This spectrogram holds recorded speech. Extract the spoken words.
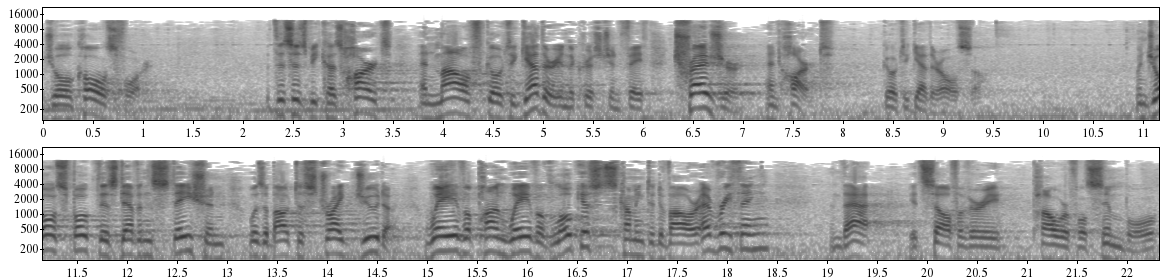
Joel calls for. But this is because heart and mouth go together in the Christian faith. Treasure and heart go together also. When Joel spoke, this devastation was about to strike Judah. Wave upon wave of locusts coming to devour everything, and that itself a very powerful symbol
